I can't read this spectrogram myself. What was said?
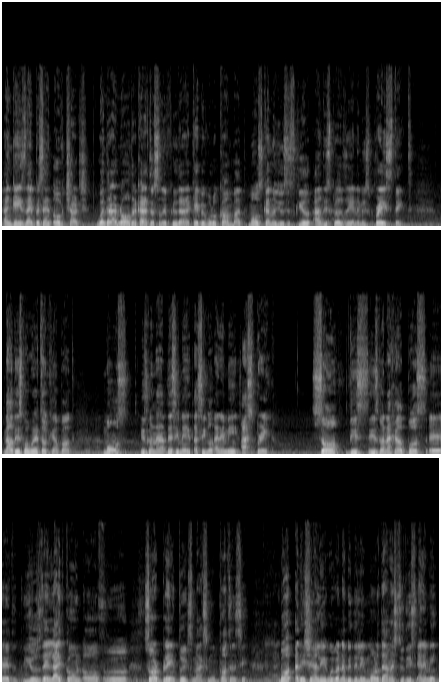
and gains 9% of charge. When there are no other characters on the field that are capable of combat, Moze cannot use his skill and dispels the enemy's prey state. Now this is what we're talking about. Moze is gonna designate a single enemy as prey. So this is gonna help us uh, use the light cone of uh, Swordplay to its maximum potency. But additionally, we're gonna be dealing more damage to this enemy.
